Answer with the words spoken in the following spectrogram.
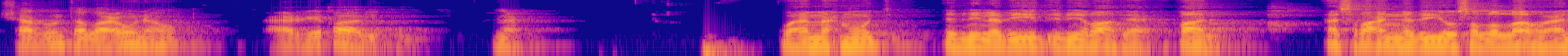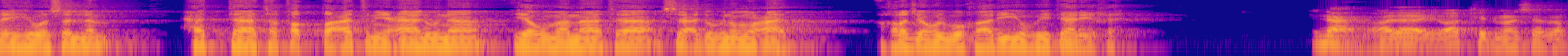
شر تضعونه عن رقابكم. نعم. وعن محمود بن لبيد بن رافع قال أسرع النبي صلى الله عليه وسلم حتى تقطعت نعالنا يوم مات سعد بن معاذ. أخرجه البخاري في تاريخه. نعم هذا يؤكد ما سبق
